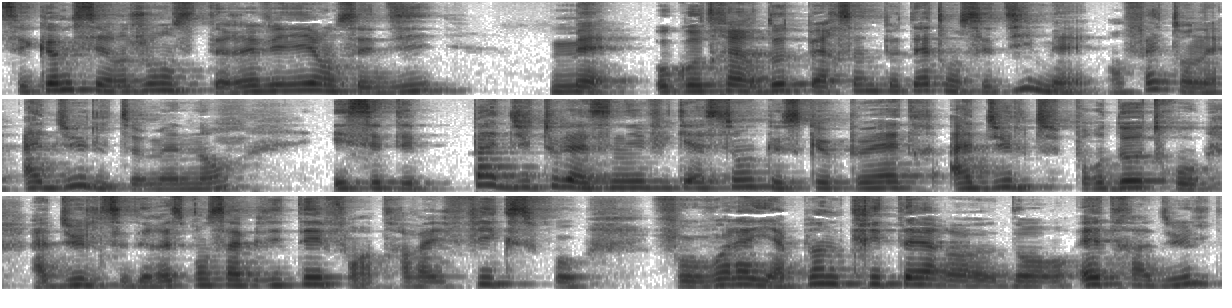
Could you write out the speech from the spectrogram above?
c'est comme si un jour on s'était réveillé, on s'est dit, mais au contraire d'autres personnes peut-être, on s'est dit, mais en fait on est adulte maintenant. Et c'était pas du tout la signification que ce que peut être adulte pour d'autres ou adulte c'est des responsabilités, il faut un travail fixe, faut faut voilà, il y a plein de critères euh, dans être adulte.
